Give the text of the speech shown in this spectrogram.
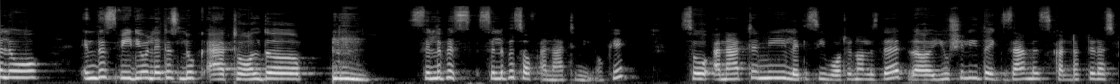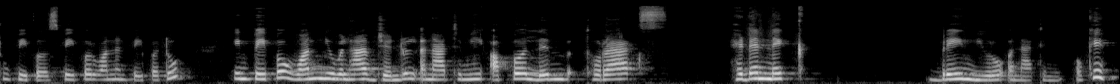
Hello. In this video, let us look at all the syllabus syllabus of anatomy. Okay. So anatomy, let us see what and all is there. Uh, usually the exam is conducted as two papers, paper 1 and paper 2. In paper 1, you will have general anatomy, upper limb, thorax, head and neck, brain neuroanatomy. Okay.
